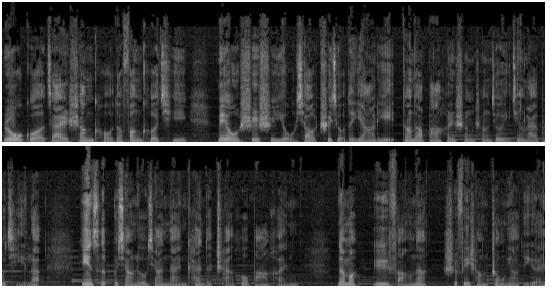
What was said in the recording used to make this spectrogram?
如果在伤口的缝合期没有实施有效持久的压力，等到疤痕生成就已经来不及了。因此，不想留下难看的产后疤痕，那么预防呢是非常重要的原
